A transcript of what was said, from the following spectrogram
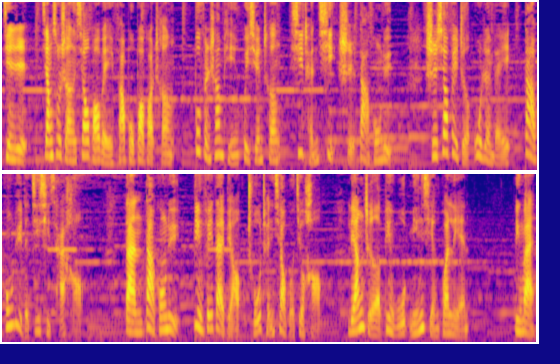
近日，江苏省消保委发布报告称，部分商品会宣称吸尘器是大功率，使消费者误认为大功率的机器才好。但大功率并非代表除尘效果就好，两者并无明显关联。另外，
